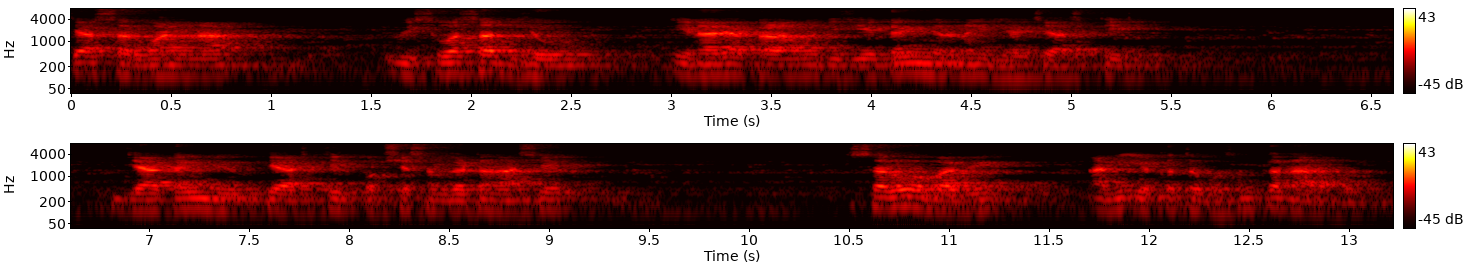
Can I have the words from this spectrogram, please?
त्या सर्वांना विश्वासात घेऊन येणाऱ्या काळामध्ये जे काही निर्णय घ्यायचे असतील ज्या काही नियुक्त्या असतील पक्ष संघटन असेल सर्व बाबी आम्ही एकत्र बसून करणार आहोत.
